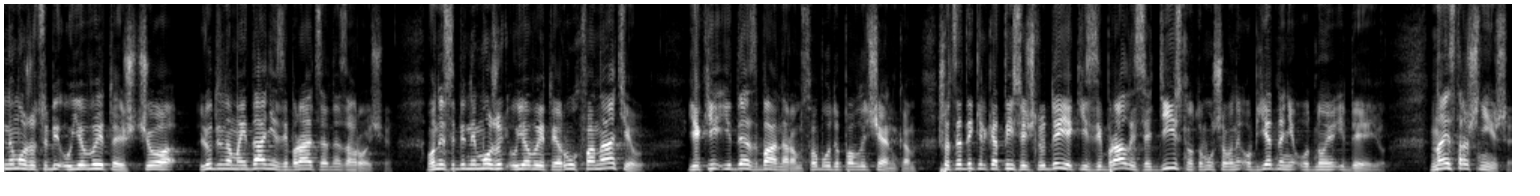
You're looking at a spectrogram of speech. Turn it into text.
не можуть собі уявити, що люди на Майдані зібраються не за гроші. Вони собі не можуть уявити рух фанатів, який іде з банером Свободу Павличенка, що це декілька тисяч людей, які зібралися дійсно, тому що вони об'єднані одною ідеєю. Найстрашніше,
